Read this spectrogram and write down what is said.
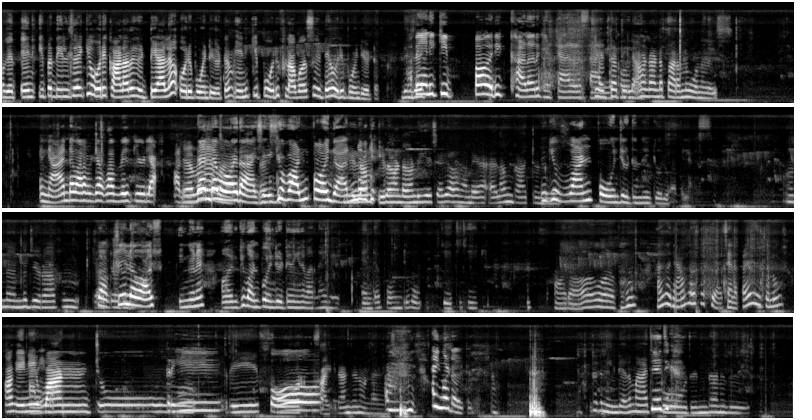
okay ഇപ്പം ദിൽജയ്ക്ക് ഒരു കളർ കിട്ടിയാൽ ഒരു പോയിന്റ് കിട്ടും. എനിക്കിപ്പോൾ ഒരു ഫ്ലവേഴ്സ് കിട്ടിയാൽ ഒരു പോയിന്റ് കിട്ടും. എനിക്ക് ഇപ്പൊ ഒരു കളർ കിട്ടാനുള്ള കിട്ടത്തില്ല. സാധ്യത അതുകൊണ്ട് പറന്നു പോകുന്നത് ഞാൻ എന്റെ പറഞ്ഞ സമ്മതിക്കൂല. എന്റെ പോയതാ എനിക്ക് വൺ പോയിന്റ് എനിക്ക് വൺ പോയിന്റ് കിട്ടുന്ന. എനിക്ക് ഒരു കുഴപ്പമില്ല. ജിറാഫും പക്ഷേ വാഷ് ഇങ്ങനെ എനിക്ക് വൺ പോയിന്റ് കിട്ടി ഇങ്ങനെ പറഞ്ഞേ എന്റെ പോയിന്റ് പോകും ചേച്ചി ചേച്ചി. അതാ കുഴപ്പം. അല്ല ഞാൻ ചിലപ്പോ കിട്ടുള്ളൂ ഇനി. One two three three four four. Five ഇതഞ്ചെണ്ണം ഉണ്ടായിരുന്നു. ഇങ്ങോട്ട് കിട്ടുന്നു ഇതൊക്കെ നിന്റെ അത് മാറ്റി ചേച്ചി. പോകുന്നത് എന്താണിത്?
